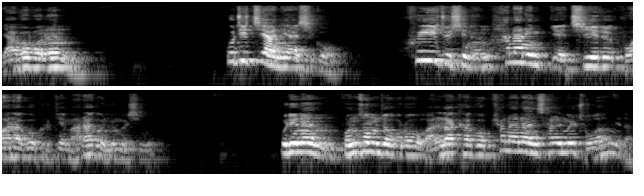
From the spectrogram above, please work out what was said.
야고보는 꾸짖지 아니하시고 후히 주시는 하나님께 지혜를 구하라고 그렇게 말하고 있는 것입니다. 우리는 본성적으로 안락하고 편안한 삶을 좋아합니다.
